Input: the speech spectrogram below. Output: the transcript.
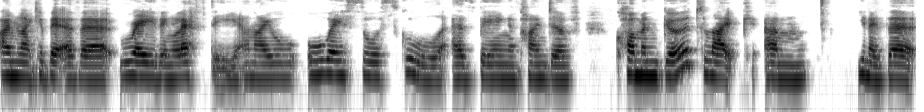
I'm like a bit of a raving lefty, and I always saw school as being a kind of common good, like um, you know the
